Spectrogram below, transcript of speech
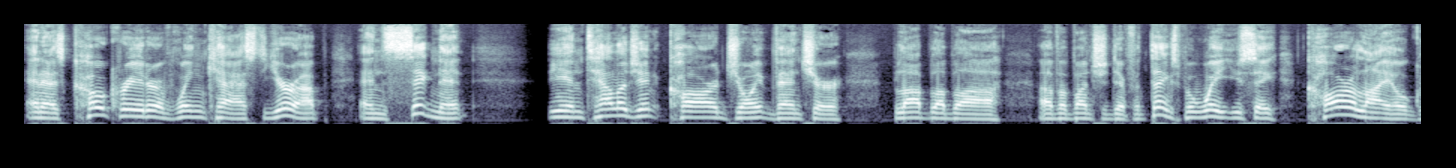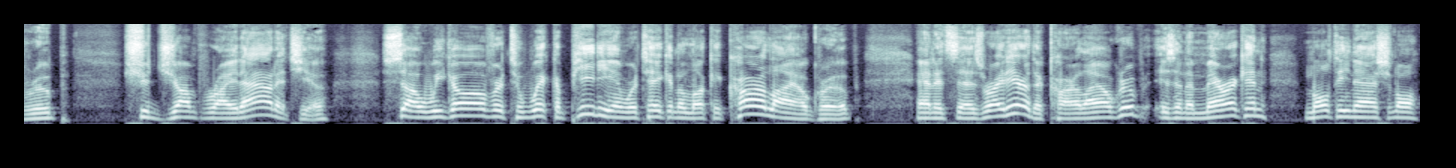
and as co creator of Wingcast Europe and Signet, the intelligent car joint venture, blah, blah, blah, of a bunch of different things. But wait, you say Carlyle Group should jump right out at you. So we go over to Wikipedia and we're taking a look at Carlyle Group. And it says right here the Carlyle Group is an American multinational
